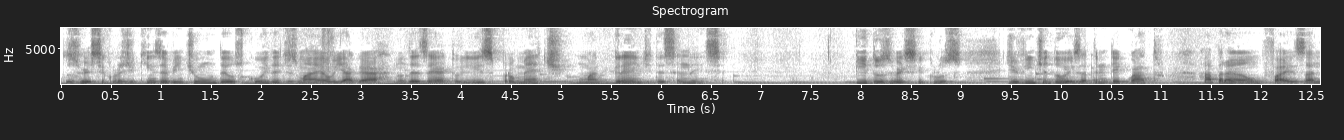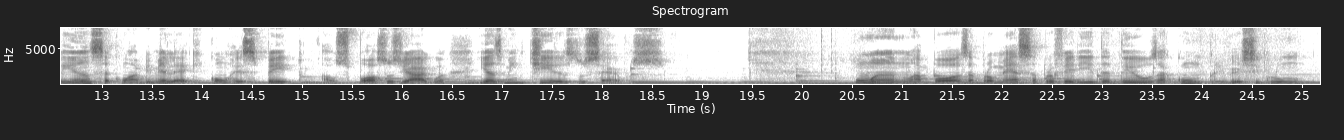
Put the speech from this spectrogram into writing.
Dos versículos de 15 a 21, Deus cuida de Ismael e Agar no deserto e lhes promete uma grande descendência. E dos versículos de 22 a 34, Abraão faz aliança com Abimeleque com respeito aos poços de água e às mentiras dos servos. Um ano após a promessa proferida, Deus a cumpre. Versículo 1.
